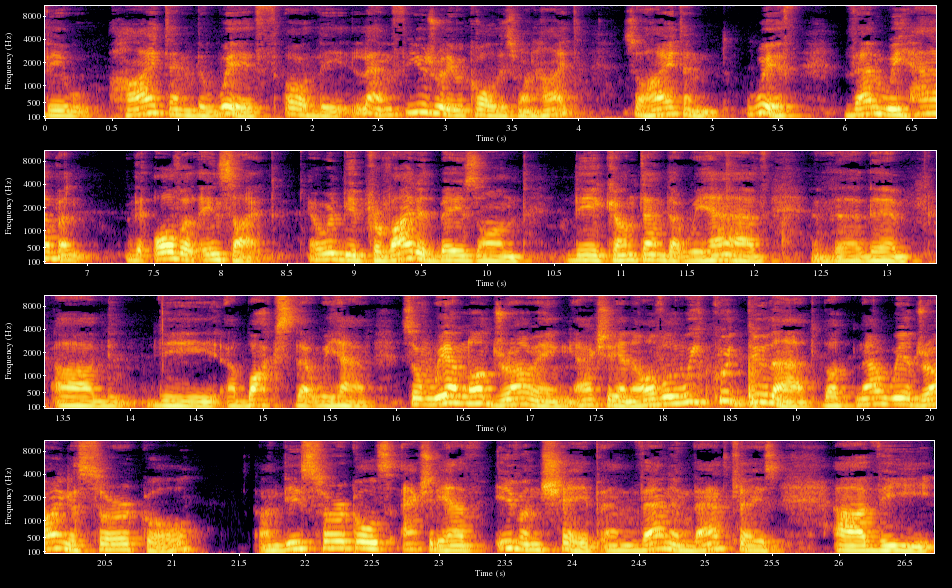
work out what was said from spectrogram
the height and the width or the length usually we call this one height. So height and width then we have an the oval inside. It will be provided based on the content that we have the the uh, the, the uh, box that we have. So we are not drawing actually an oval. We could do that but now we are drawing a circle and these circles actually have even shape. And then in that case uh, the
